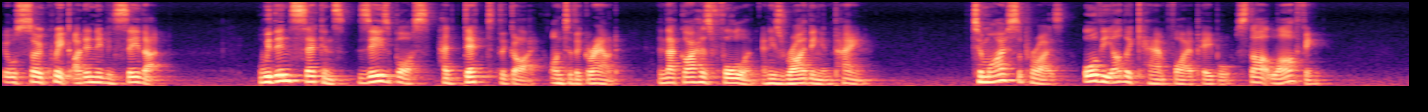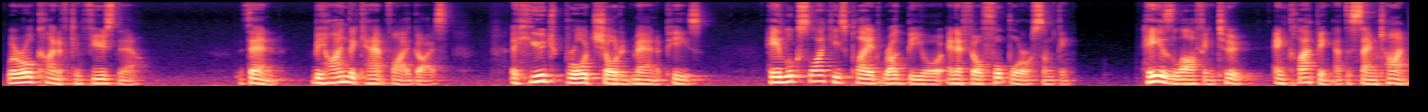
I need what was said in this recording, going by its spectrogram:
It was so quick, I didn't even see that. Within seconds, Z's boss had decked the guy onto the ground, and that guy has fallen and he's writhing in pain. To my surprise, all the other campfire people start laughing. We're all kind of confused now. Then, behind the campfire guys, a huge broad shouldered man appears. He looks like he's played rugby or NFL football or something. He is laughing too and clapping at the same time.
